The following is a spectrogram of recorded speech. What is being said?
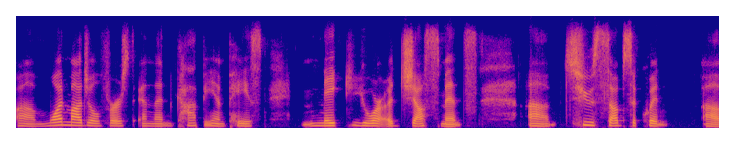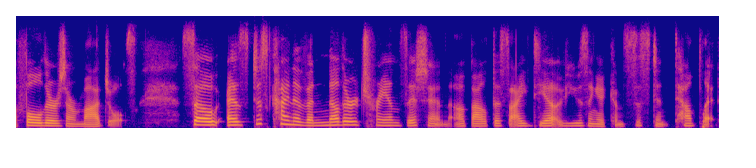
um, one module first and then copy and paste make your adjustments um, to subsequent uh, folders or modules. So as just kind of another transition about this idea of using a consistent template,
